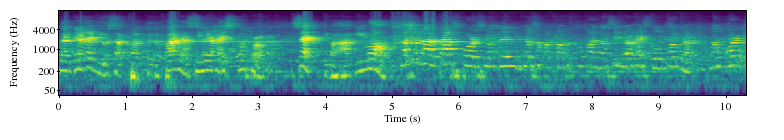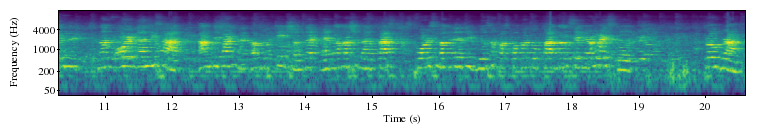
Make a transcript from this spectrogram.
nagre-review sa pagtutupad ng senior high school program. Seth, ibahagi mo. National Task Force magre-review sa pagpapatupad ng Senior High School Program ng organ ng organisa ang Department of Education and ang National Task Force magre-review sa pagpapatupad ng Senior High School Program.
